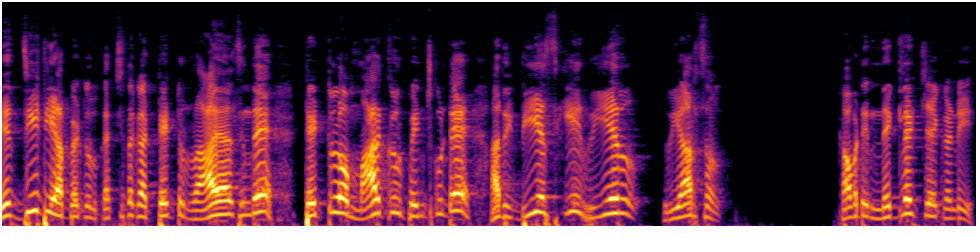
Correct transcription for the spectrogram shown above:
ఎస్జిటి అభ్యర్థులు ఖచ్చితంగా టెట్ రాయాల్సిందే. టెట్లో మార్కులు పెంచుకుంటే అది డిఎస్కి రియల్ రిహార్సల్. కాబట్టి నెగ్లెక్ట్ చేయకండి.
